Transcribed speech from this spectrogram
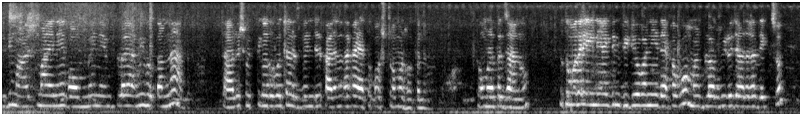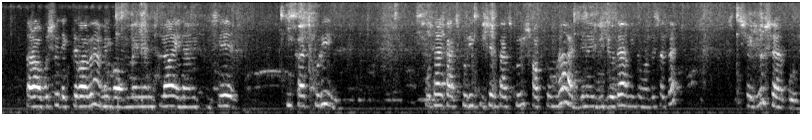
যদি মাস মাইনে গভর্নমেন্ট এমপ্লয় আমি হতাম না, তাহলে সত্যি কথা বলতে হাজব্যান্ডের কাজে না থাকা এত কষ্ট আমার হতো না। তোমরা তো জানো। তো তোমাদের এই নিয়ে একদিন ভিডিও বানিয়ে দেখাবো। আমার ব্লগ ভিডিও যারা যারা দেখছ, তারা অবশ্যই দেখতে পাবে। আমি গভর্নমেন্ট এমপ্লয় না, আমি কিসের কী কাজ করি? কোথায় কাজ করি, কিসের কাজ করি, সব তোমরা এই ভিডিওটা আমি তোমাদের সাথে সেগুলো শেয়ার করব।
